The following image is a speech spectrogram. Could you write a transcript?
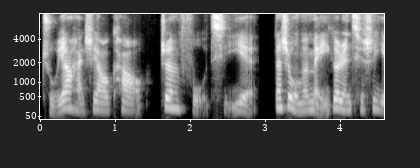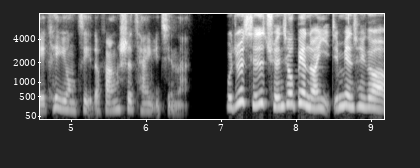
主要还是要靠政府、企业，但是我们每一个人其实也可以用自己的方式参与进来。我觉得其实全球变暖已经变成一个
